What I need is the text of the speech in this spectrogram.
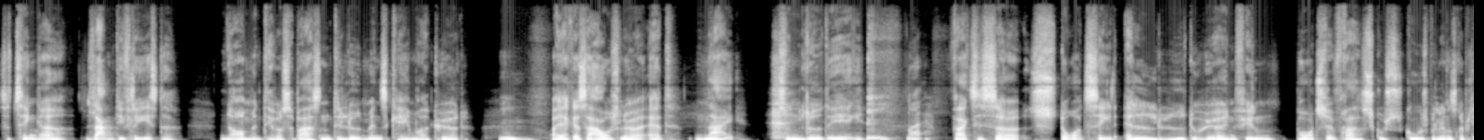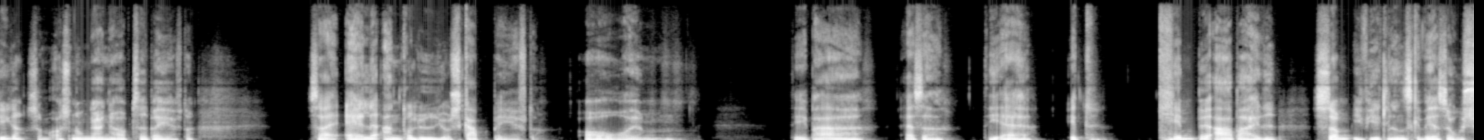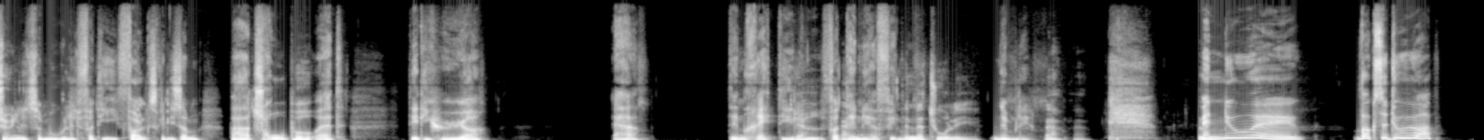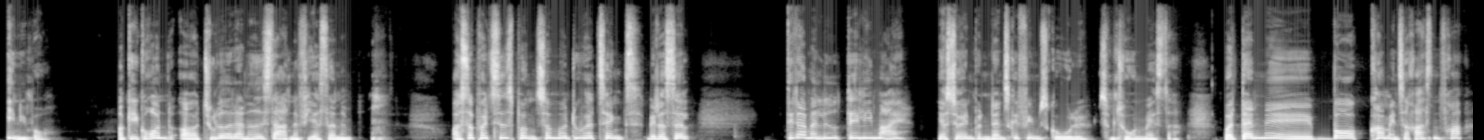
så tænker langt de fleste, Nå, men det var så bare sådan, det lød, mens kameraet kørte. Mm. Og jeg kan så afsløre, at nej, sådan lød det ikke. Mm, nej. Faktisk så stort set alle lyde, du hører i en film, bortset fra skuespillernes replikker, som også nogle gange er optaget bagefter, så er alle andre lyde jo skabt bagefter. Og øhm, det er bare, altså, det er et kæmpe arbejde, som i virkeligheden skal være så usynligt som muligt, fordi folk skal ligesom bare tro på, at det, de hører, er den rigtige ja, lyd for ja, den her film. Den naturlige. Nemlig. Ja, ja. Men nu øh, voksede du jo op i Nyborg, og gik rundt og tullede dernede i starten af 80'erne. Og så på et tidspunkt, så må du have tænkt ved dig selv, det der med lyd, det er lige mig. Jeg søger ind på den danske filmskole som tonemester. Hvordan, øh, hvor kom interessen fra?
